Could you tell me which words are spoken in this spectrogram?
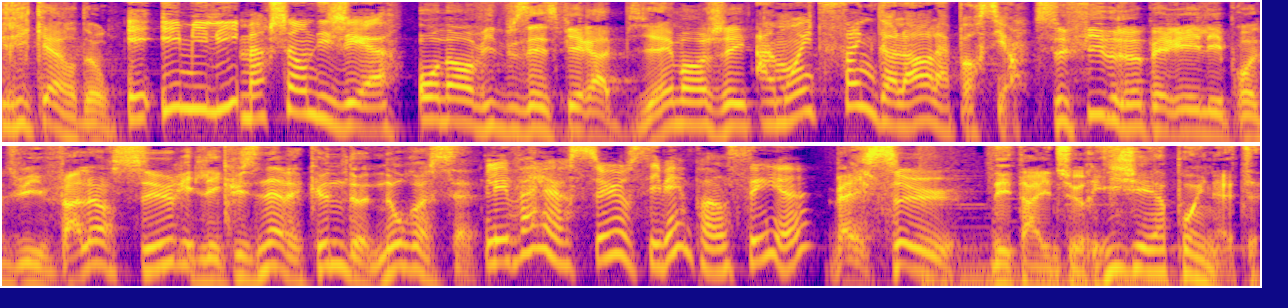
Ricardo. Et Émilie, marchand d'IGA. On a envie de vous inspirer à bien manger. À moins de 5 la portion. Suffit de repérer les produits valeurs sûres et de les cuisiner avec une de nos recettes. Les valeurs sûres, c'est bien pensé, hein? Bien sûr! Détails sur IGA.net.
